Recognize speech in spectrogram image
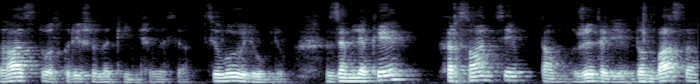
гадство скоріше закінчилося. Цілую, люблю. Земляки, херсонці, там жителі Донбаса.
